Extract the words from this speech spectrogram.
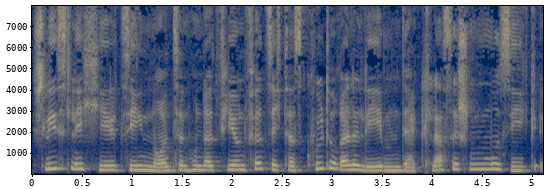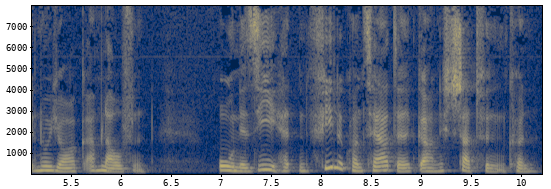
Schließlich hielt sie 1944 das kulturelle Leben der klassischen Musik in New York am Laufen. Ohne sie hätten viele Konzerte gar nicht stattfinden können.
